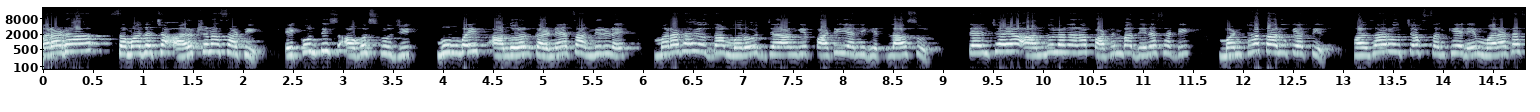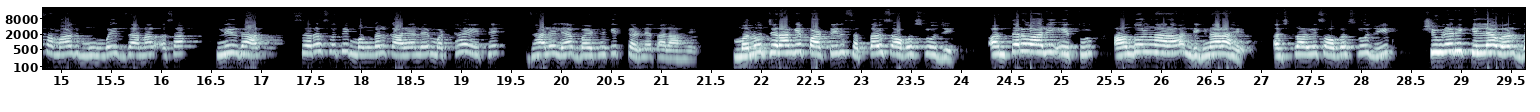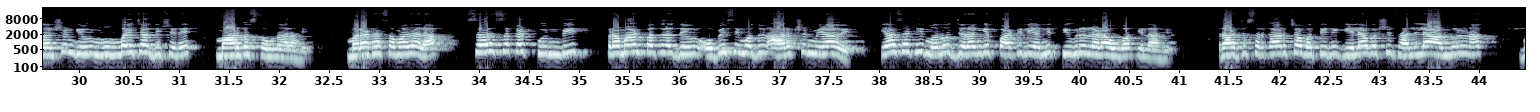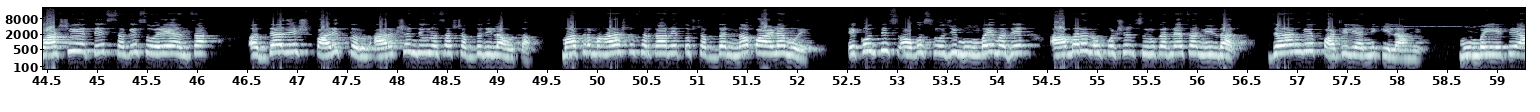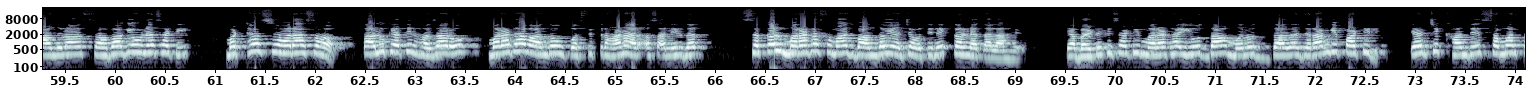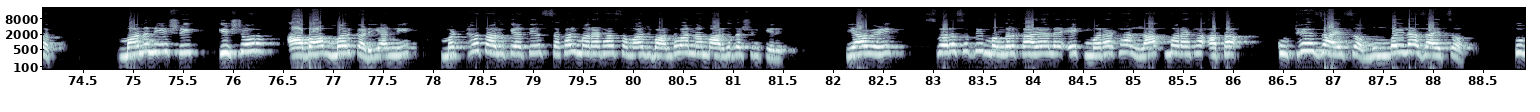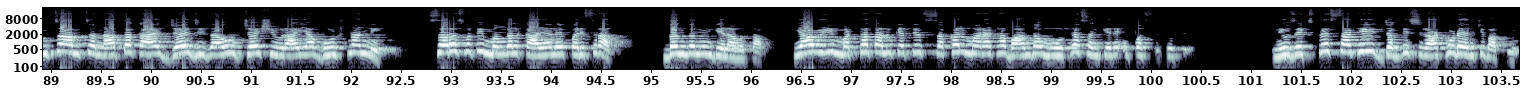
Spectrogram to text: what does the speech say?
मराठा समाजाच्या आरक्षणासाठी एकोणतीस ऑगस्ट रोजी मुंबईत आंदोलन करण्याचा निर्णय मराठा योद्धा मनोज जरांगे पाटील यांनी घेतला असून त्यांच्या या आंदोलनाला पाठिंबा देण्यासाठी मंठा तालुक्यातील हजारोच्या संख्येने मराठा समाज मुंबईत जाणार असा निर्धार सरस्वती मंगल कार्यालय मठ्ठा येथे झालेल्या बैठकीत करण्यात आला आहे. मनोज जरांगे पाटील सत्तावीस ऑगस्ट रोजी अंतरवाली येथून आंदोलनाला निघणार आहे. अठ्ठावीस ऑगस्ट रोजी शिवनेरी किल्ल्यावर दर्शन घेऊन मुंबईच्या दिशेने मार्गस्थ होणार आहे. मराठा समाजाला सरसकट कुणबी प्रमाणपत्र देऊन ओबीसी मधून आरक्षण मिळावे यासाठी मनोज जरांगे पाटील यांनी तीव्र लढा उभा केला आहे. राज्य सरकारच्या वतीने गेल्या वर्षी झालेल्या आंदोलनात वाशी येथे सगळे सोयरे यांचा अध्यादेश पारित करून आरक्षण देऊन असा शब्द दिला होता. मात्र महाराष्ट्र सरकारने तो शब्द न पाळल्यामुळे एकोणतीस ऑगस्ट रोजी मुंबईमध्ये आमरण उपोषण सुरू करण्याचा निर्धार जरांगे पाटील यांनी केला आहे. मुंबई येथे आंदोलनात सहभागी होण्यासाठी मठ्ठा शहरासह तालुक्यातील हजारो मराठा बांधव उपस्थित राहणार असा निर्धार सकल मराठा समाज बांधव यांच्या वतीने करण्यात आला आहे. या बैठकीसाठी मराठा योद्धा मनोज दादा जरांगे पाटील यांचे खांदे समर्थक माननीय श्री किशोर आबा मरकड यांनी मठ्ठा तालुक्यातील सकल मराठा समाज बांधवांना मार्गदर्शन केले. यावेळी सरस्वती मंगल कार्यालय एक मराठा लाख मराठा आता कुठे जायचं मुंबईला जायचं तुमचं आमचं नातं काय? जय जिजाऊ जय शिवराय या घोषणांनी सरस्वती मंगल कार्यालय परिसरात दणदणून गेला होता. यावेळी मठ्ठा तालुक्यातील सकल मराठा बांधव मोठ्या संख्येने उपस्थित होते. न्यूज एक्सप्रेस साठी जगदीश राठोड यांची बातमी.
